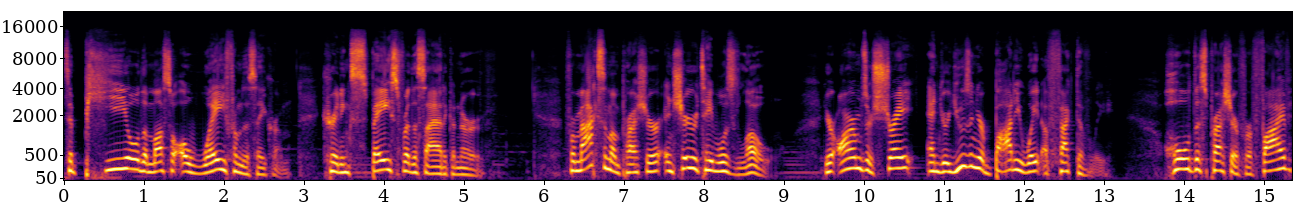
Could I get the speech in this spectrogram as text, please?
to peel the muscle away from the sacrum, creating space for the sciatica nerve. For maximum pressure, ensure your table is low. Your arms are straight and you're using your body weight effectively. Hold this pressure for 5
